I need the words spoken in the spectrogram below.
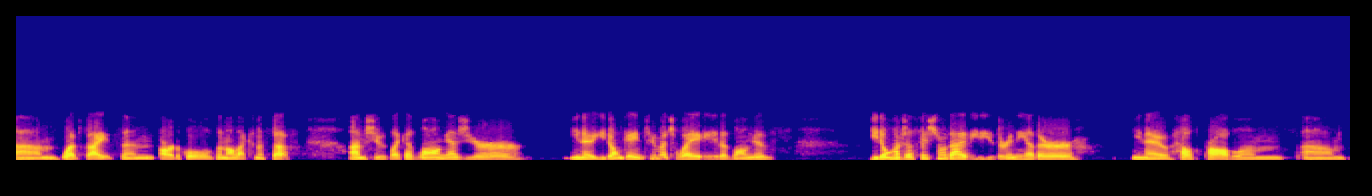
um, websites and articles and all that kind of stuff. Um, she was like, as long as you're, you know, you don't gain too much weight, as long as you don't have gestational diabetes or any other, you know, health problems, um,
